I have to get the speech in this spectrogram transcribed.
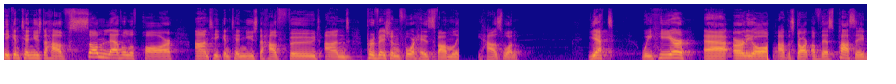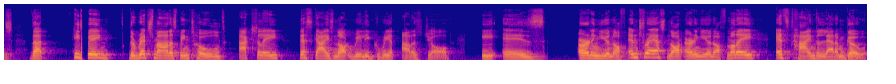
he continues to have some level of power, and he continues to have food and provision for his family has one. Yet, we hear uh, early on at the start of this passage that he's been, the rich man has been told, actually, this guy's not really great at his job. He is earning you enough interest, not earning you enough money. It's time to let him go.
